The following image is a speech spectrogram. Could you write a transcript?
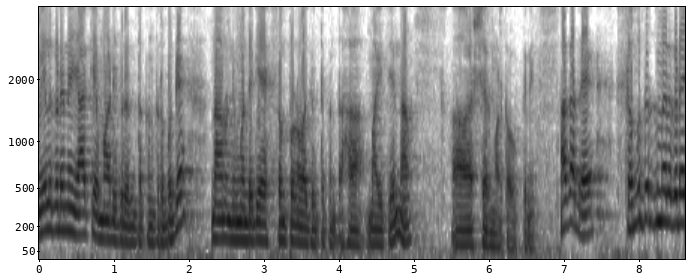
ಮೇಲ್ಗಡೆನೆ ಯಾಕೆ ಮಾಡಿದ್ರು ಎಂಬತಕ್ಕಂಥದ್ರ ಬಗ್ಗೆ ನಾನು ನಿಮ್ಮೊಂದಿಗೆ ಸಂಪೂರ್ಣವಾಗಿರ್ತಕ್ಕಂತಹ ಮಾಹಿತಿಯನ್ನು ಶೇರ್ ಮಾಡ್ತಾ ಹೋಗ್ತೀನಿ. ಹಾಗಾದರೆ, ಸಮುದ್ರದ ಮೇಲ್ಗಡೆ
